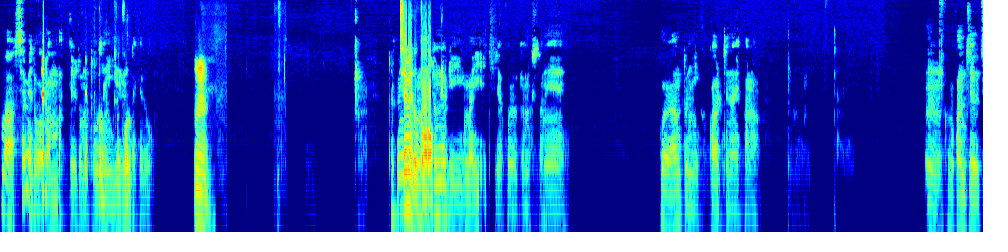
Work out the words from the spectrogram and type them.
まあ、セメドが頑張ってるとも当然言えるんだけど、うん。逆にセメドとアントニーより今いい位置でこれを受けましたね。これアントニー関われてないから。うん、この感じで内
